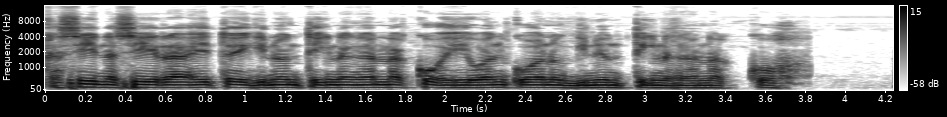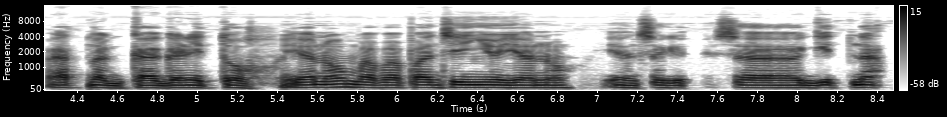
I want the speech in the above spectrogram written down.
Kasi nasira ito eh, ginunting ng anak ko. Iwan ko ano ginunting ng anak ko. At nagkaganito. Yan o, mapapansin nyo yan o. Yan sa, sa gitna.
